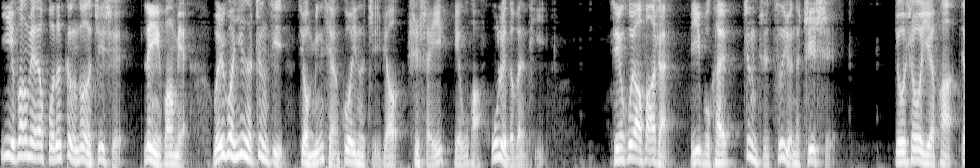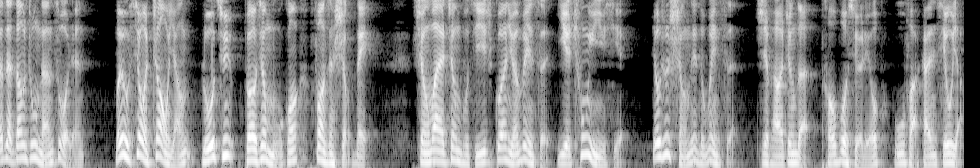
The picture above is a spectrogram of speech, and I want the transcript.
一方面要获得更多的支持，另一方面，韦冠英的政绩就明显过硬的指标是谁也无法忽略的问题。锦湖要发展，离不开政治资源的支持。有时候也怕夹在当中难做人。唯有希望赵阳、罗军不要将目光放在省内，省外正部级官员位子也充裕一些。要是省内的位子，只怕要争得头破血流，无法甘休呀。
